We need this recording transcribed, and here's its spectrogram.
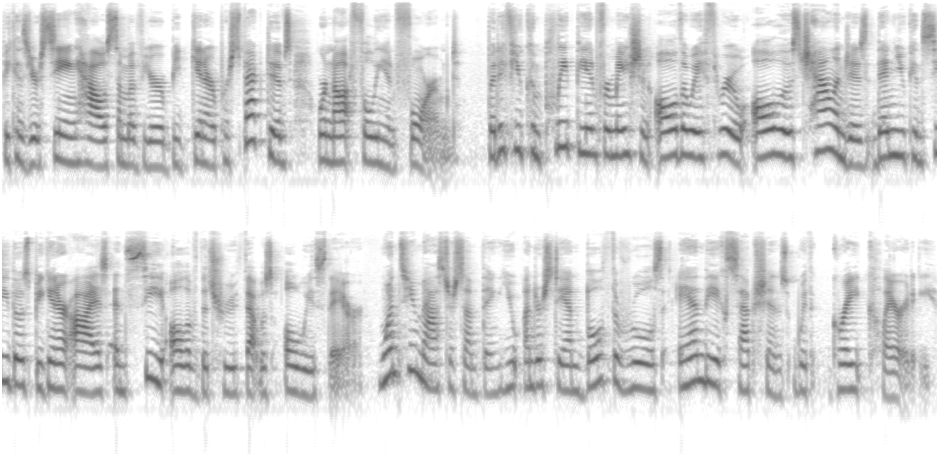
because you're seeing how some of your beginner perspective were not fully informed. But if you complete the information all the way through all those challenges, then you can see those beginner eyes and see all of the truth that was always there. Once you master something, you understand both the rules and the exceptions with great clarity.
